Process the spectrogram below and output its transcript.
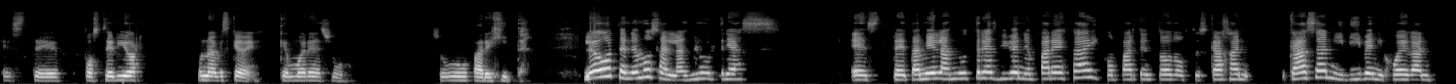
este, posterior una vez que, que muere su, su parejita. Luego tenemos a las nutrias. Este, también las nutrias viven en pareja y comparten todo, pues cajan, casan y viven y juegan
